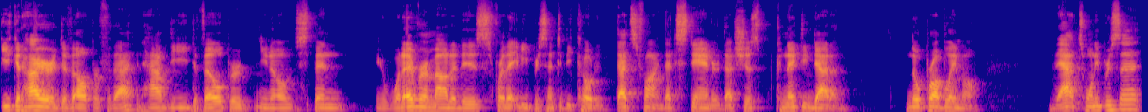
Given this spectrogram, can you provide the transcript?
you could hire a developer for that and have the developer, you know, spend you know, whatever amount it is for that 80% to be coded. That's fine. That's standard. That's just connecting data. No problemo. That 20%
